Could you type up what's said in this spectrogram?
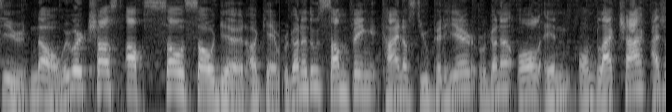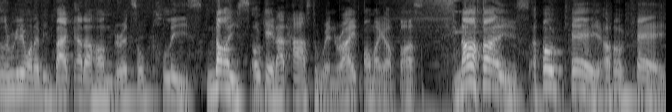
Dude, no. We were just up so, so good. Okay, we're gonna do something kind of stupid here. We're gonna all in on blackjack. I just really want to be back at 100, so please. Nice. Okay, that has to win, right? Oh my god, bust. Nice. Okay, okay.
